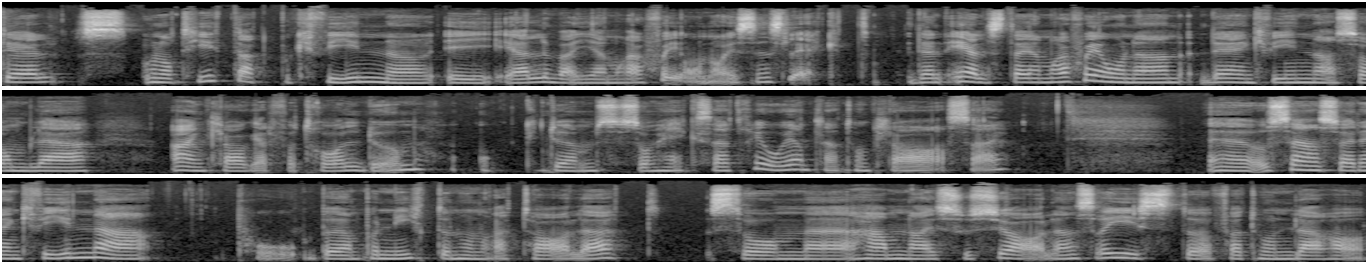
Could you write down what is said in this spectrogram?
dels, hon har tittat på kvinnor i elva generationer i sin släkt. Den äldsta generationen det är en kvinna som blir anklagad för trolldom och döms som häxa. Jag tror egentligen att hon klarar sig. Eh, och sen så är det en kvinna på början på 1900-talet som eh, hamnar i socialens register för att hon lär ha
